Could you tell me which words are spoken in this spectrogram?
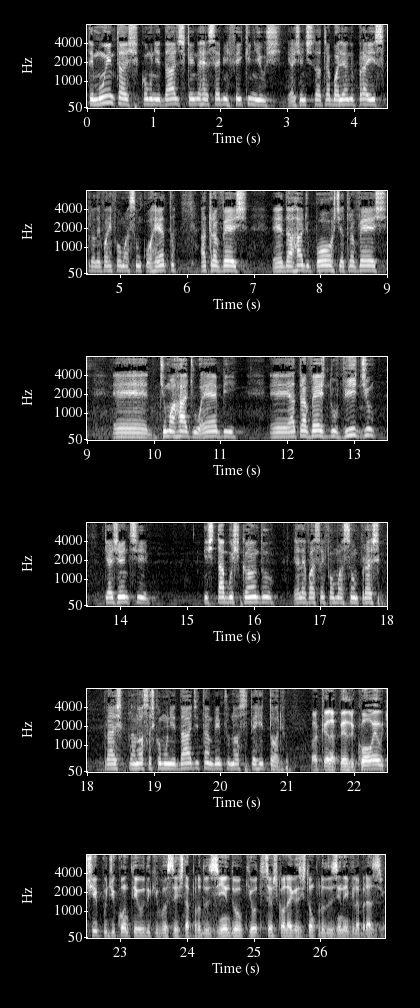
tem muitas comunidades que ainda recebem fake news e a gente está trabalhando para isso, para levar a informação correta através é, da Rádio Poste, através é, de uma rádio web, através do vídeo que a gente está buscando é levar essa informação para as nossas comunidades e também para o nosso território. Bacana, Pedro. Qual é o tipo de conteúdo que você está produzindo ou que outros seus colegas estão produzindo em Vila Brasil?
